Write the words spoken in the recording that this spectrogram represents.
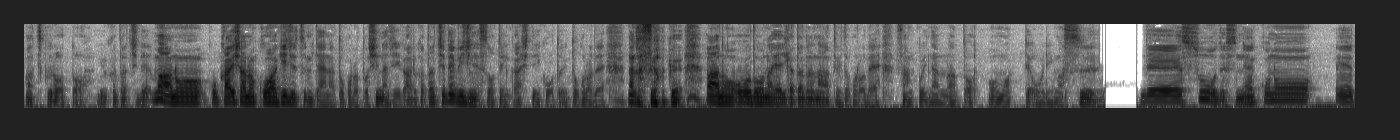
まあ作ろうという形で、まああの、こう会社のコア技術みたいなところとシナジーがある形でビジネスを展開していこうというところで、なんかすごくあの王道なやり方だなというところで参考になるなと思っております。で、そうですね。この、えっ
